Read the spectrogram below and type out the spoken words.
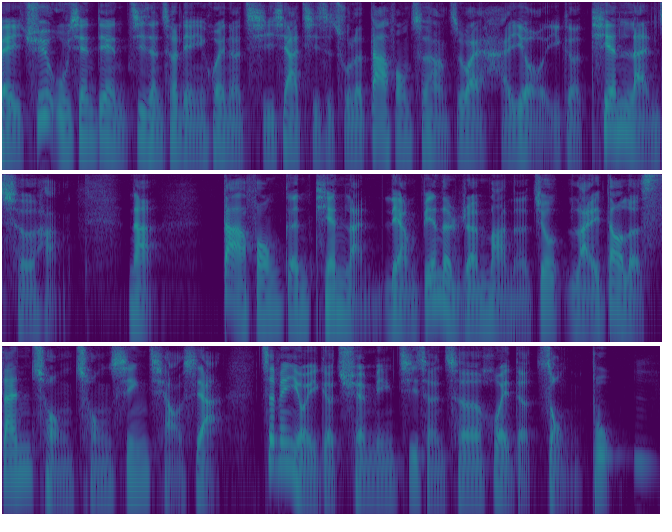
北区无线电计程车联谊会呢，旗下其实除了大丰车行之外，还有一个天蓝车行。那大丰跟天蓝两边的人马呢，就来到了三重重新桥下，这边有一个全民计程车会的总部。嗯，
